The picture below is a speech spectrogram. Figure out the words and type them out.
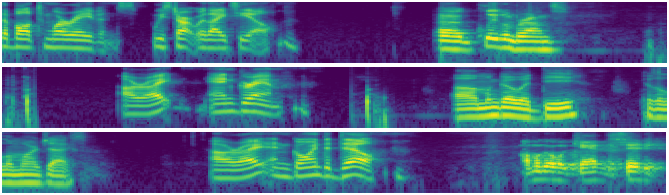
the Baltimore Ravens? We start with ITL. Uh, Cleveland Browns. All right. And Graham. Uh, I'm going to go with D because of Lamar Jackson. All right. And going to Dell. I'm going to go with Kansas City.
